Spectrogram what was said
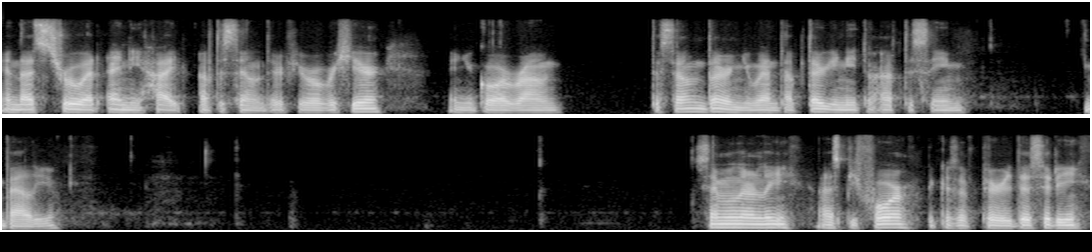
And that's true at any height of the cylinder. If you're over here, and you go around the cylinder and you end up there, you need to have the same value. Similarly, as before, because of periodicity,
